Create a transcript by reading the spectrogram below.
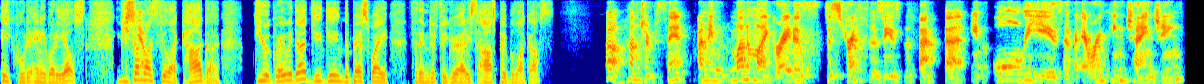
equal to anybody else." You sometimes feel like cargo. Do you agree with that? Do you think the best way for them to figure out is to ask people like us? Oh, 100%. I mean, one of my greatest distresses is the fact that in all the years of everything changing,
